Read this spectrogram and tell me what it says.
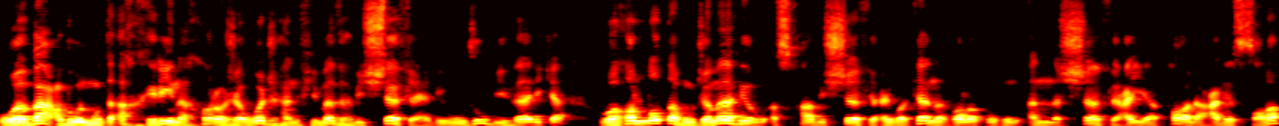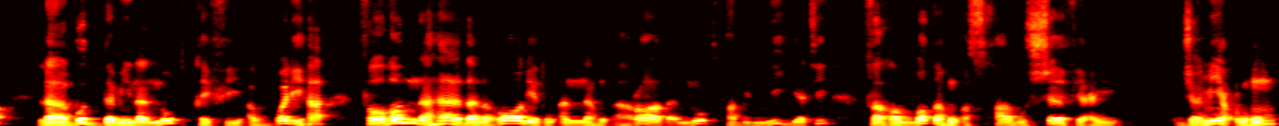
وبعض المتأخرين خرج وجها في مذهب الشافعي بوجوب ذلك وغلطه جماهير أصحاب الشافعي وكان غلطه أن الشافعي قال عن الصلاة لا بد من النطق في أولها فظن هذا الغالط أنه أراد النطق بالنية فغلطه أصحاب الشافعي جميعهم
